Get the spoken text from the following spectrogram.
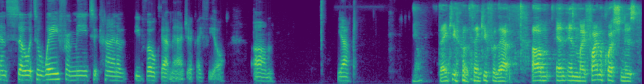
And so it's a way for me to kind of evoke that magic I feel. Um, yeah. Yeah. Thank you. Thank you for that. Um, and and my final question is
